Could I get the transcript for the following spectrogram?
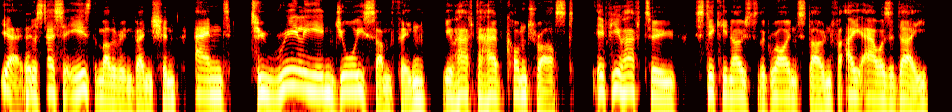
Yeah, necessity is the mother of invention. And to really enjoy something, you have to have contrast. If you have to stick your nose to the grindstone for eight hours a day,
